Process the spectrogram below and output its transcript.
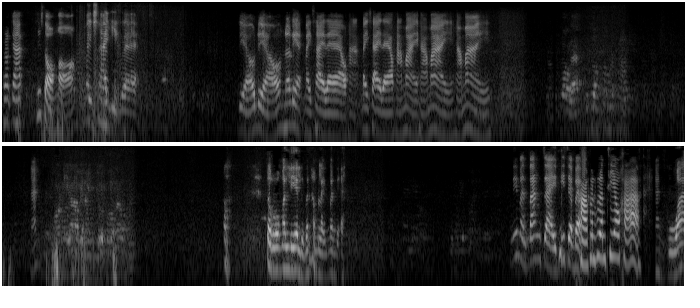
พารากราฟที่สองหรอ ไม่ใช่อีกแหละเดี๋ยวเดี๋ยวนักเรียนไม่ใช่แล้วหาไม่ใช่แล้ว หาใหม่หาใหม่หาใหม่ ตกลงมันเรียนหรือมันทำอะไรของมันเนี่ย นี่มันตั้งใจที่จะแบบพาเพื่อนๆเที่ยวค่ะนั่นกูว่า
